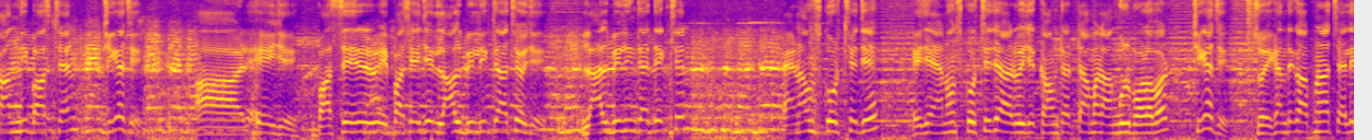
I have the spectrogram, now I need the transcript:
কান্দি বাস স্ট্যান্ড, ঠিক আছে? আর এই যে বাসের এই পাশে এই যে লাল বিল্ডিংটা আছে, ওই যে লাল বিল্ডিংটা দেখছেন? অ্যানাউন্স করছে যে, এই যে অ্যানাউন্স করছে যে, আর ওই যে কাউন্টারটা আমার আঙ্গুল বরাবর, ঠিক আছে? তো এখান থেকে আপনারা চাইলে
